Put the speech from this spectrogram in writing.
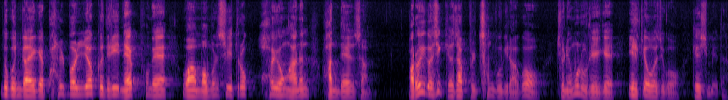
누군가에게 팔 벌려 그들이 내 품에 와 머물 수 있도록 허용하는 환대의 삶. 바로 이것이 겨자풀 천국이라고 주님은 우리에게 일깨워주고 계십니다.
